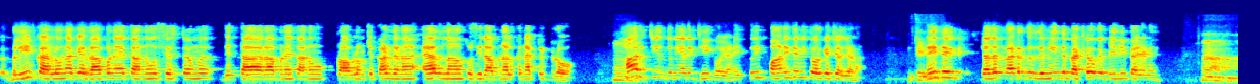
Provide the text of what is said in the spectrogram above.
ਬਲੀਵ ਕਰ ਲਓ ਨਾ ਕਿ ਰੱਬ ਨੇ ਤੁਹਾਨੂੰ ਸਿਸਟਮ ਦਿੱਤਾ ਰੱਬ ਨੇ ਤੁਹਾਨੂੰ ਪ੍ਰੋਬਲਮ ਚ ਕੱਢ ਦੇਣਾ ਐਜ਼ ਲੌਂਗ ਤੁਸੀਂ ਰੱਬ ਨਾਲ ਕਨੈਕਟਡ ਰਹੋ। ਹਰ ਚੀਜ਼ ਦੁਨੀਆ ਦੀ ਠੀਕ ਹੋ ਜਾਣੀ। ਤੁਸੀਂ ਪਾਣੀ ਤੇ ਵੀ ਤੁਰ ਕੇ ਚੱਲ ਜਾਣਾ। ਜੀ, ਨਹੀਂ ਤੇ ਡਸਨਟ ਮੈਟਰ ਤੁਸੀਂ ਜ਼ਮੀਨ ਤੇ ਬੈਠੇ ਹੋਗੇ ਬਿਜਲੀ ਪੈ ਜਾਣੀ। ਹਾਂ।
